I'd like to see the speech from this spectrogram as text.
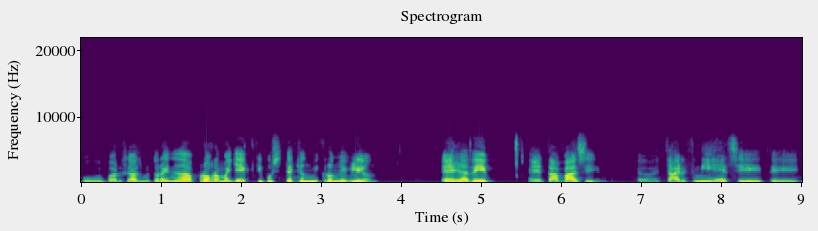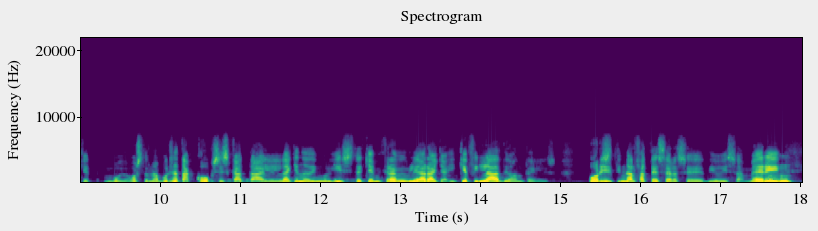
που παρουσιάζουμε τώρα είναι ένα πρόγραμμα για εκτύπωση τέτοιων μικρών βιβλίων. Ε, δηλαδή, ε, τα βάζει, ε, τα αριθμεί έτσι και, ώστε να μπορείς να τα κόψεις κατάλληλα και να δημιουργήσεις τέτοια μικρά βιβλιαράκια ή και φυλάδιο αν θέλεις. Χωρίζει την α4 σε δύο ίσα μέρη και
